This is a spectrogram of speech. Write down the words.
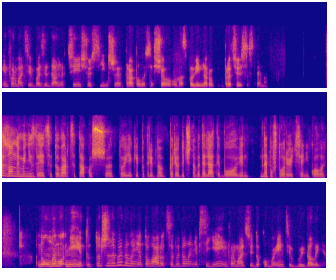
інформації в базі даних, чи щось інше трапилося, що у вас повільно працює система. Сезонний, мені здається, товар це також е, той, який потрібно періодично видаляти, бо він не повторюється ніколи. Ну, ми ні, тут тут же не видалення товару, це видалення всієї інформації, документів видалення.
